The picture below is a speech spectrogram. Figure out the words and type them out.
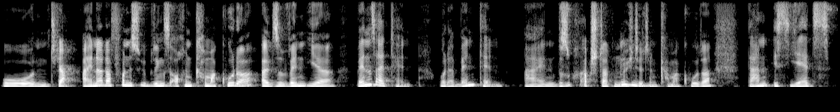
Und ja, einer davon ist übrigens auch in Kamakura. Also wenn ihr Benseiten oder Benten einen Besuch abstatten möchtet in Kamakura, dann ist jetzt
